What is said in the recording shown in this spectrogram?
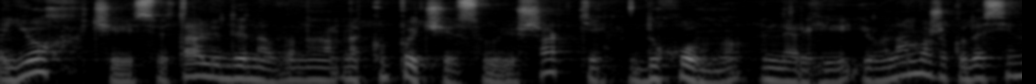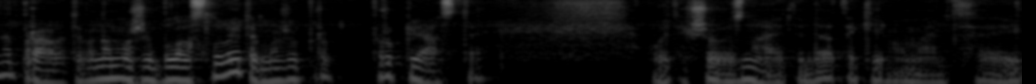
йог чи свята людина, вона накопичує свою шакті, духовну енергію, і вона може кудись її направити. Вона може благословити, може проклясти. От, якщо ви знаєте, да, такий момент. Е,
